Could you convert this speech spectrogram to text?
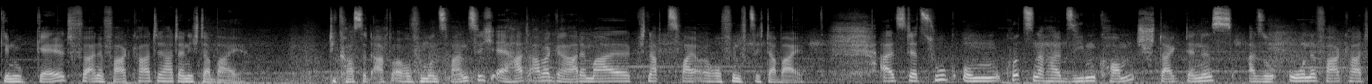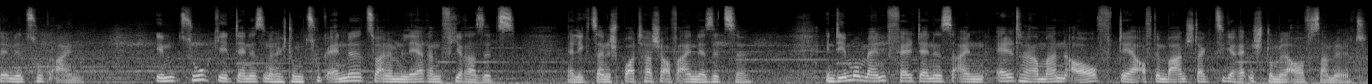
Genug Geld für eine Fahrkarte hat er nicht dabei. Die kostet 8,25 Euro, er hat aber gerade mal knapp 2,50 Euro dabei. Als der Zug um kurz nach halb sieben kommt, steigt Dennis also ohne Fahrkarte in den Zug ein. Im Zug geht Dennis in Richtung Zugende zu einem leeren Vierersitz. Er legt seine Sporttasche auf einen der Sitze. In dem Moment fällt Dennis ein älterer Mann auf, der auf dem Bahnsteig Zigarettenstummel aufsammelt.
